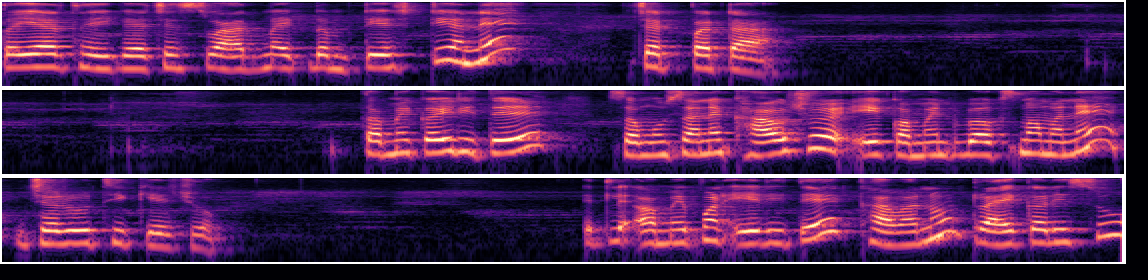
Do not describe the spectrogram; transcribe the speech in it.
તૈયાર થઈ ગયા છે. સ્વાદમાં એકદમ ટેસ્ટી અને ચટપટા. તમે કઈ રીતે સમોસાને ખાઓ છો એ કમેન્ટ બોક્સમાં મને જરૂરથી કહેજો. એટલે અમે પણ એ રીતે ખાવાનું ટ્રાય કરીશું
